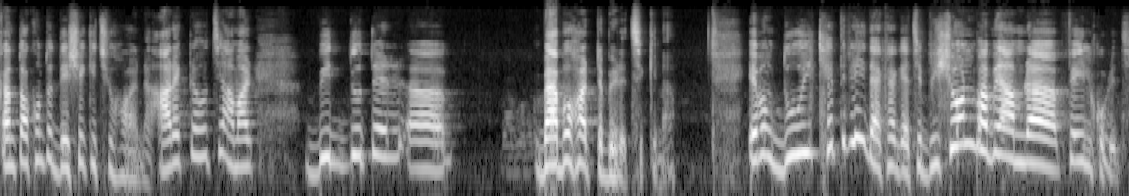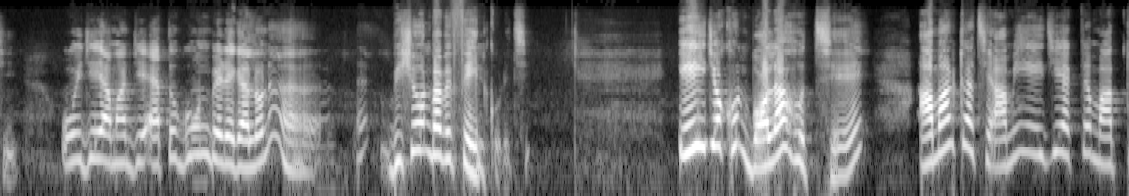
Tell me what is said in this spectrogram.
কারণ তখন তো দেশে কিছু হয় না। আরেকটা হচ্ছে আমার বিদ্যুতের ব্যবহারটা বেড়েছে কিনা। এবং দুই ক্ষেত্রেই দেখা গেছে ভীষণভাবে আমরা ফেল করেছি। ওই যে আমার যে এত গুণ বেড়ে গেল না হ্যাঁ, ভীষণভাবে ফেল করেছি। এই যখন বলা হচ্ছে আমার কাছে আমি এই যে একটা মাত্র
